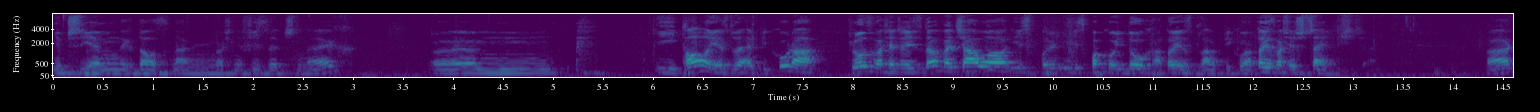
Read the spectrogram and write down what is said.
nieprzyjemnych doznań właśnie fizycznych. I to jest dla Epikura plus właśnie, czyli zdrowe ciało i, sp i spokój ducha. To jest dla Epikura, to jest właśnie szczęście. Tak?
